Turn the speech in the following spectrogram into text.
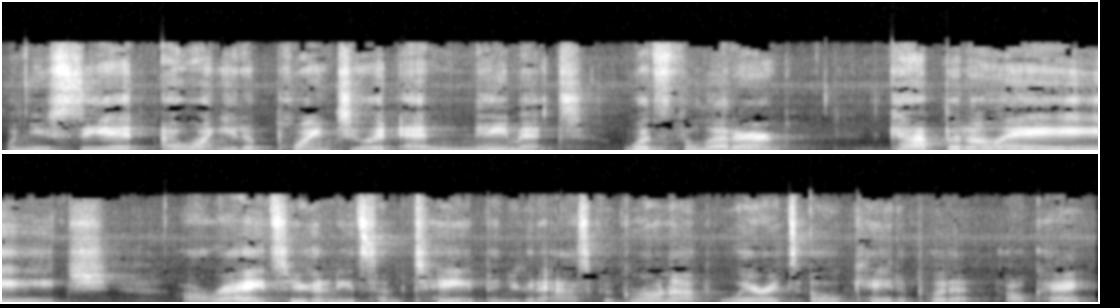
When you see it, I want you to point to it and name it. What's the letter? Capital H. All right, so you're going to need some tape and you're going to ask a grown up where it's okay to put it, okay?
